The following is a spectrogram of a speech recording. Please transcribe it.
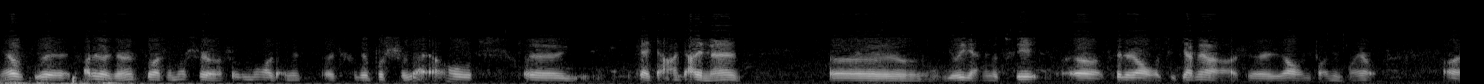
感觉呃，他这个人做什么事说什么话，感觉呃特别不实在。然后呃，再加上家里面呃有一点那个催呃催着让我去见面啊，是让我去找女朋友啊。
